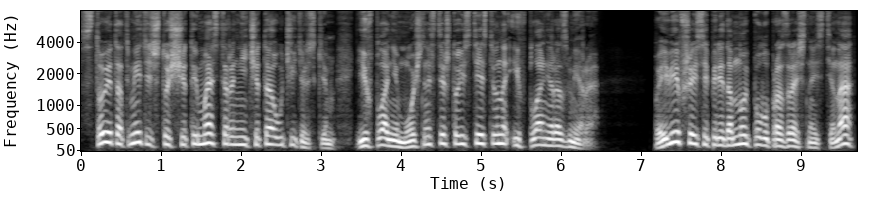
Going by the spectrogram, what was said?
Стоит отметить, что щиты мастера не чита учительским, и в плане мощности, что естественно, и в плане размера. Появившаяся передо мной полупрозрачная стена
